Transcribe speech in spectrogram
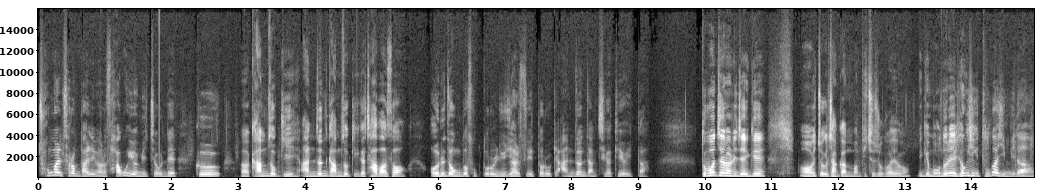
총알처럼 달리면 사고 위험이 있죠. 근데 그 어, 감속기, 안전 감속기가 잡아서 어느 정도 속도를 유지할 수 있도록 이렇게 안전 장치가 되어 있다. 두 번째는 이제 이게 어, 이쪽을 잠깐만 비춰줘 봐요. 이게 모노레일 형식이 두 가지입니다.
